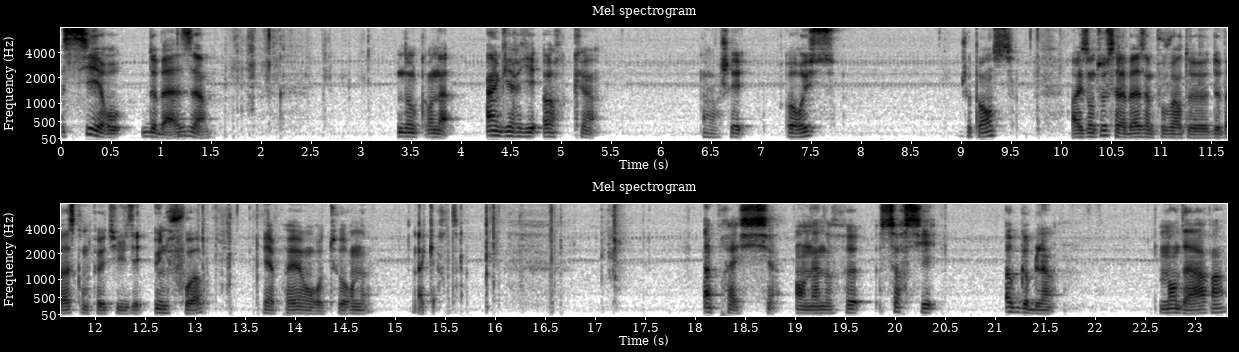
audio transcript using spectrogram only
6 héros de base. Donc, on a un guerrier orc. Alors, chez Horus, je pense. Alors, ils ont tous à la base un pouvoir de base qu'on peut utiliser une fois. Et après, on retourne la carte. Après, on a notre sorcier hobgoblin, Mandar,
